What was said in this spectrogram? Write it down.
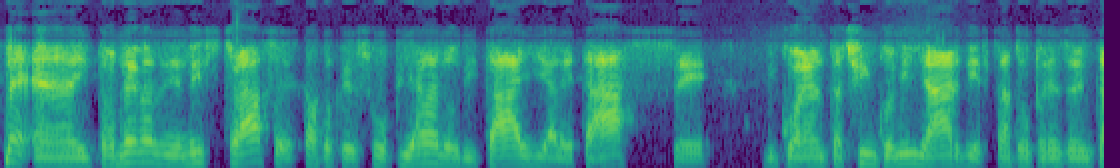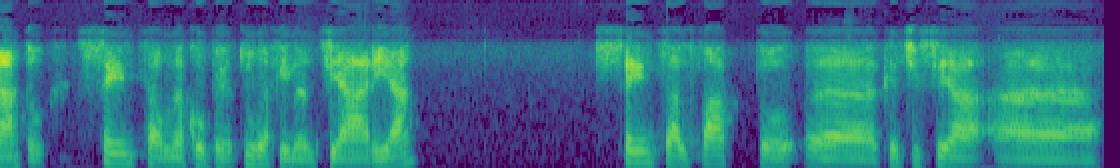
Beh, eh, il problema di Liz Truss è stato che il suo piano di tagli alle tasse di 45 miliardi è stato presentato senza una copertura finanziaria, senza il fatto eh, che ci sia eh,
